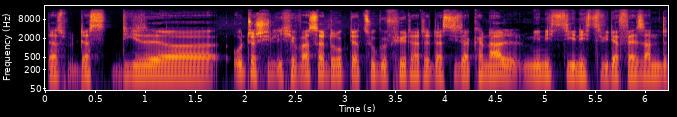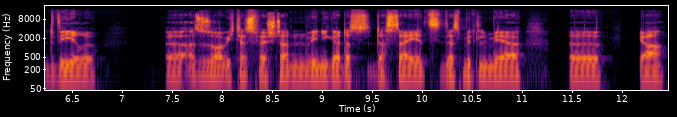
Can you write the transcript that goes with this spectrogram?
dass, dass dieser unterschiedliche Wasserdruck dazu geführt hatte, dass dieser Kanal mir nichts, dir nichts wieder versandet wäre. Äh, also so habe ich das verstanden. Weniger, dass, dass da jetzt das Mittelmeer, äh, ja,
